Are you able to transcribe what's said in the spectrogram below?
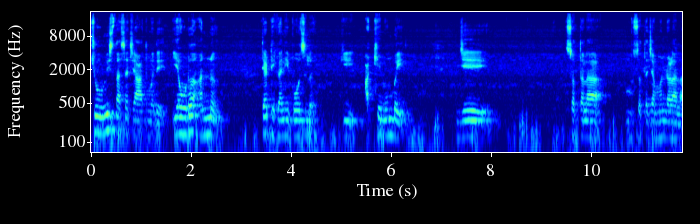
चोवीस तासाच्या आतमध्ये एवढं अन्न त्या ठिकाणी पोचलं की अख्खी मुंबई जे स्वतःला स्वतःच्या मंडळाला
